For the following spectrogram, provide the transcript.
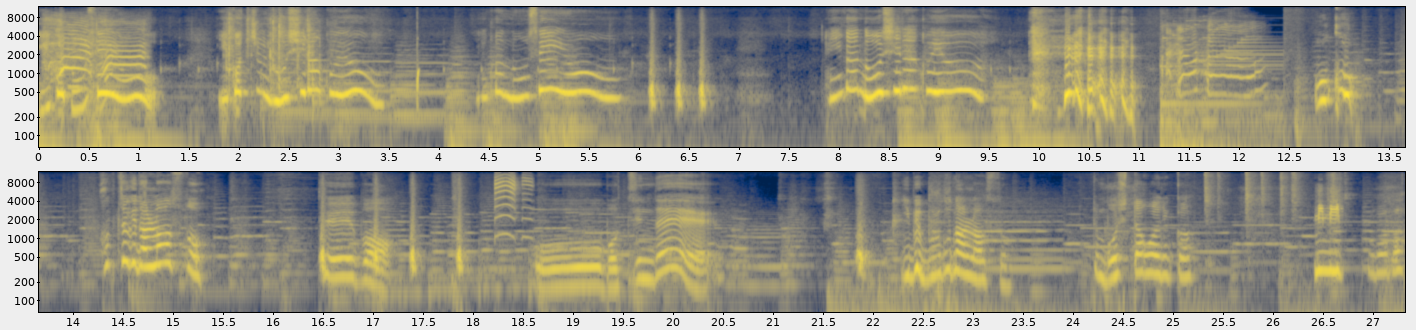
이거 놓으세요. 이것 좀 놓으시라고요. 이거 놓으세요. 이거 놓으시라고요. 오구! 갑자기 날라왔어. 대박. 오, 멋진데? 입에 물고 날라왔어. 좀 멋있다고 하니까. 미미. 와봐.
